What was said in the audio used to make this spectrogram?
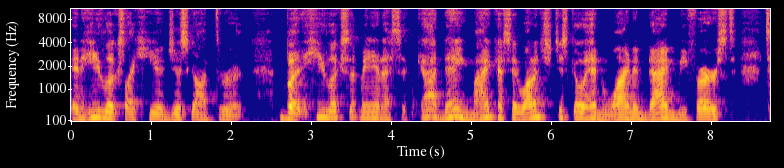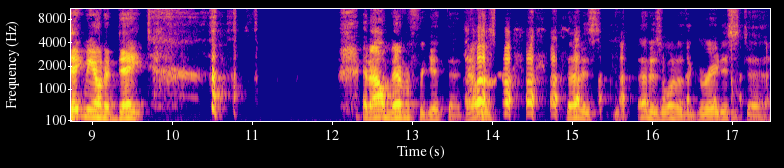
and he looks like he had just gone through it. But he looks at me and I said, God dang, Mike. I said, why don't you just go ahead and wine and dine me first? Take me on a date. and I'll never forget that. That was that is that is one of the greatest uh,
